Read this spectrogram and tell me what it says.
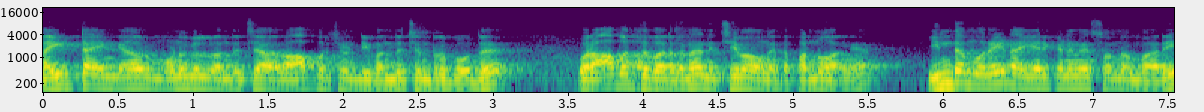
லைட்டாக எங்கேயாவது ஒரு முணுகல் வந்துச்சு ஒரு ஆப்பர்ச்சுனிட்டி வந்துச்சுன்ற போது ஒரு ஆபத்து வருதுன்னா நிச்சயமாக அவங்க இதை பண்ணுவாங்க. இந்த முறை நான் ஏற்கனவே சொன்ன மாதிரி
